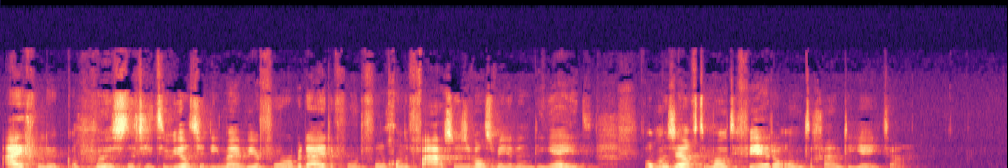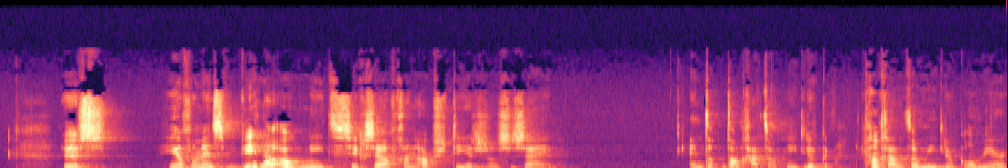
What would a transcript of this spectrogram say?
eigenlijk onbewuste ritueeltje die mij weer voorbereidde voor de volgende fase. Dus was weer een dieet. Om mezelf te motiveren om te gaan diëten. Dus heel veel mensen willen ook niet zichzelf gaan accepteren zoals ze zijn. En dan gaat het ook niet lukken. Dan gaat het ook niet lukken om weer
